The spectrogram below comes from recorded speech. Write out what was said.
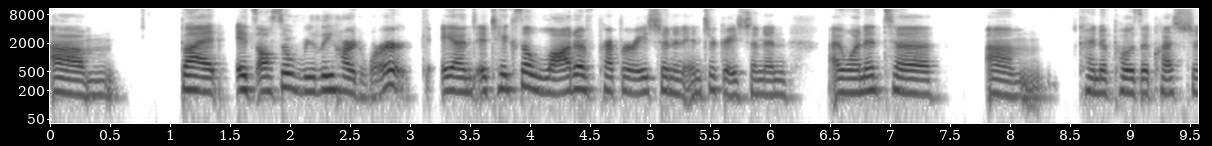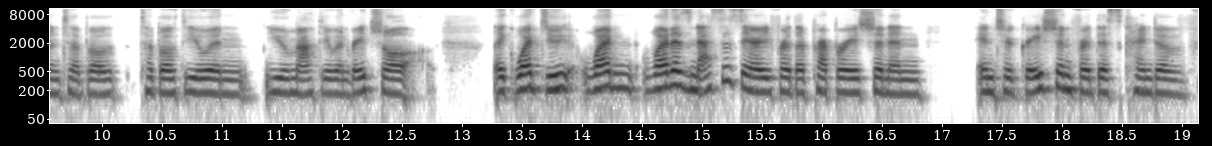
Um, but it's also really hard work and it takes a lot of preparation and integration. And I wanted to um, kind of pose a question to both to both you and you, Matthew and Rachel. Like what do what what is necessary for the preparation and integration for this kind of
